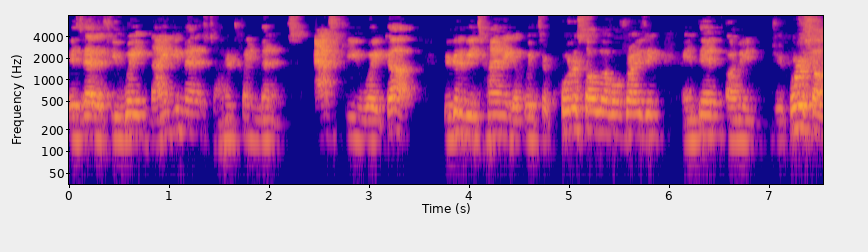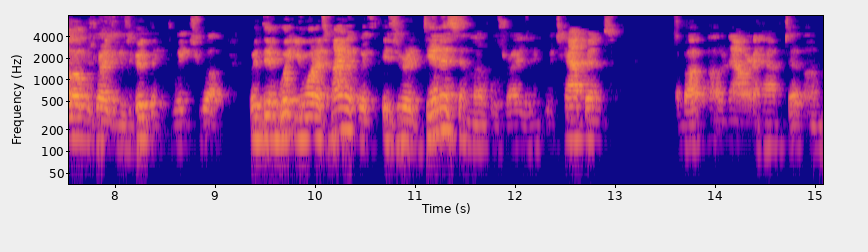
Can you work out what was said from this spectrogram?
Is that if you wait 90 minutes to 120 minutes after you wake up, you're going to be timing it with your cortisol levels rising, and then I mean your cortisol levels rising is a good thing, it wakes you up. But then what you want to time it with is your adenosine levels rising, which happens about an hour and a half to um,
